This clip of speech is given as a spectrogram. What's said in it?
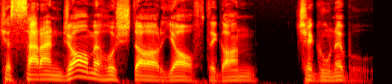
که سرانجام هشدار یافتگان چگونه بود؟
